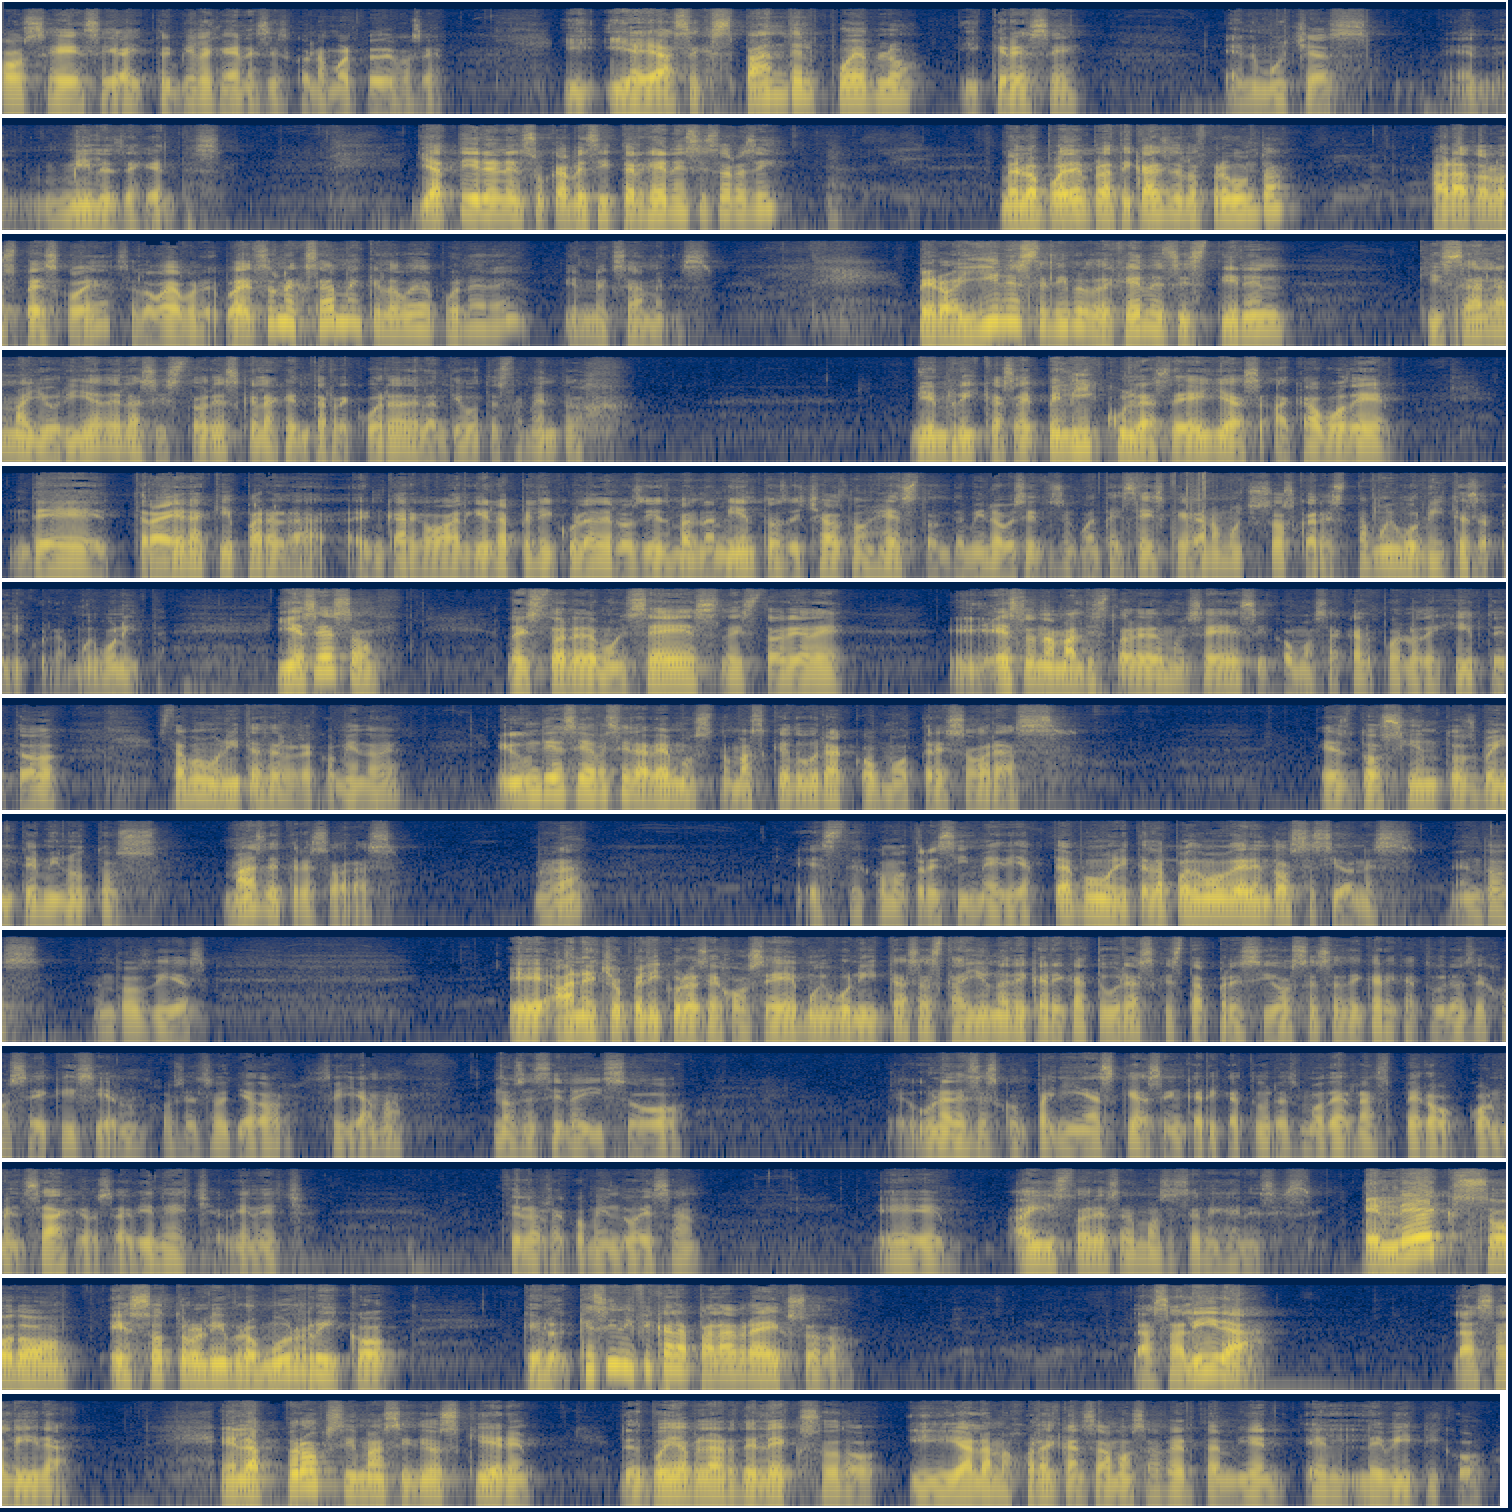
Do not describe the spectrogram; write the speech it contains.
José, sí, ahí termina el Génesis con la muerte de José. Y, allá se expande el pueblo y crece en muchas, en, miles de gentes. ¿Ya tienen en su cabecita el Génesis ahora sí? ¿Me lo pueden platicar si se los pregunto? Ahora todos los pesco, ¿eh? Se lo voy a poner. Es un examen que le voy a poner, ¿eh? Vienen exámenes. Pero ahí en este libro de Génesis tienen quizá la mayoría de las historias que la gente recuerda del Antiguo Testamento. Bien ricas, hay películas de ellas. Acabo de, de traer aquí para la, encargo a alguien la película de los Diez Mandamientos de Charlton Heston de 1956 que ganó muchos Oscars. Está muy bonita esa película, muy bonita. Y es eso, la historia de Moisés, la historia de... Es una mala historia de Moisés y cómo saca al pueblo de Egipto y todo. Está muy bonita, se lo recomiendo, ¿eh? Y un día sí a ver si la vemos, nomás que dura como tres horas. Es 220 minutos, más de tres horas, ¿verdad? este, como tres y media. Está muy bonita, la podemos ver en dos sesiones, en dos, en dos días. Eh, han hecho películas de José muy bonitas, hasta hay una de caricaturas que está preciosa, esa de caricaturas de José que hicieron, José el Soñador se llama. No sé si la hizo una de esas compañías que hacen caricaturas modernas, pero con mensaje, o sea, bien hecha, bien hecha. Te la recomiendo esa. Eh, hay historias hermosas en el Génesis. El Éxodo es otro libro muy rico ¿Qué significa la palabra éxodo? La salida. La salida. En la próxima, si Dios quiere, les voy a hablar del éxodo y a lo mejor alcanzamos a ver también el Levítico,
